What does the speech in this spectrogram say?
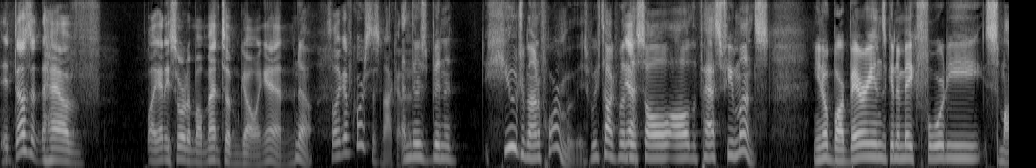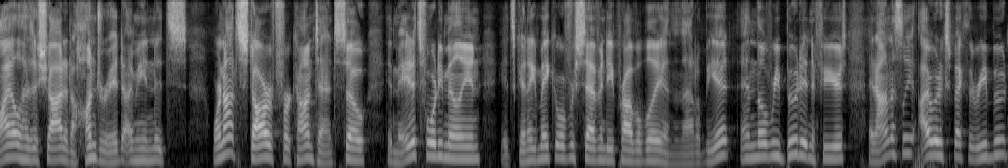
it doesn't have like any sort of momentum going in. no. So like of course it's not gonna. And there's been a huge amount of horror movies. We've talked about Yeah. this all all the past few months. You know, Barbarian's going to make 40, Smile has a shot at 100. I mean, it's we're not starved for content. So, it made its 40 million. It's going to make over 70 probably, and then that'll be it. And they'll reboot it in a few years. And honestly, I would expect the reboot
